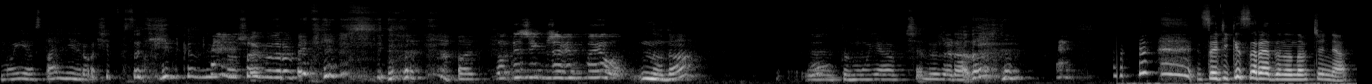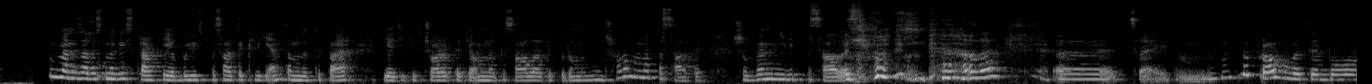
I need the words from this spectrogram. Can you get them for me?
мої останні гроші по суті. Я що, що я буду робити? От. Ну ти ж їх вже відбила. Ну да. Е, Тому я ще дуже рада. Це тільки середина навчання. У мене зараз нові страхи, я боюсь писати клієнтам дотепер. Я тільки вчора п'ятьом написала, типу, думаю, «Блін, що вам написати, щоб ви мені відписали. Але е, там буду пробувати, бо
